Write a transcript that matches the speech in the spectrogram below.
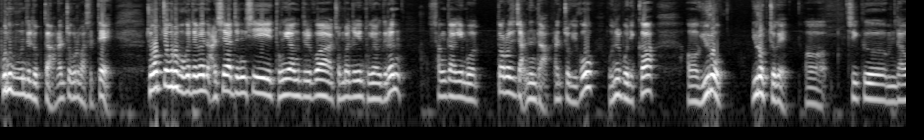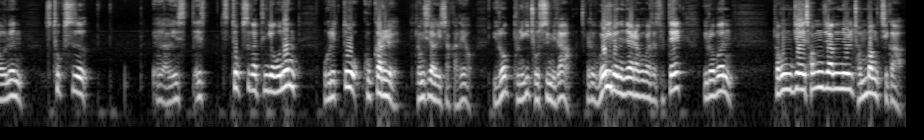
보는 부분들이 높다라는 쪽으로 봤을 때 종합적으로 보게 되면 아시아 증시 동향들과 전반적인 동향들은 상당히 뭐 떨어지지 않는다라는 쪽이고 오늘 보니까 어, 유럽 유럽 쪽에 어, 지금 나오는 스톡스 스톡스 같은 경우는 오히려 또 고가를 경신하기 시작하네요. 유럽 분위기 좋습니다. 그래서 왜 이러느냐라고 봤을 때 유럽은 경제 성장률 전망치가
